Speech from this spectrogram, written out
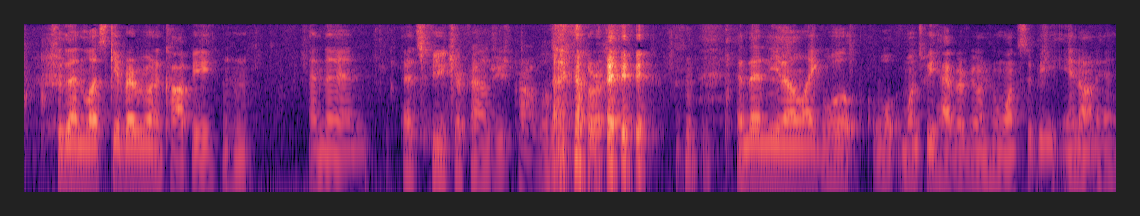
so then let's give everyone a copy hmm and then that's Future Foundry's problem. I know, right? and then you know like we'll, we'll once we have everyone who wants to be in on it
